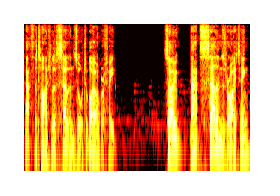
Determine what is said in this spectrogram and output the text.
That's the title of Sellon's autobiography. So that's Sellon's writing.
